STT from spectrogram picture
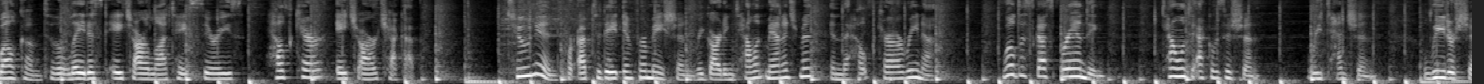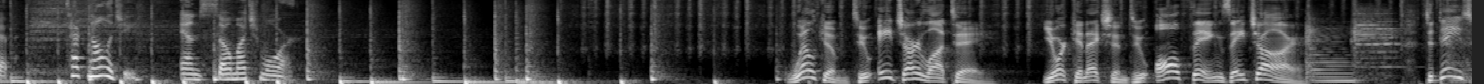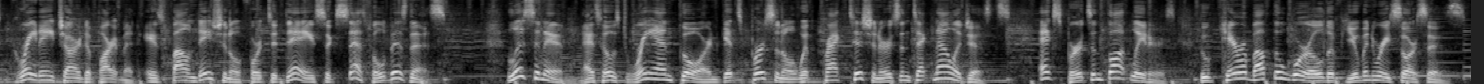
Welcome to the latest HR Latte series, Healthcare HR Checkup. Tune in for up to date information regarding talent management in the healthcare arena. We'll discuss branding, talent acquisition, retention, leadership, technology, and so much more. Welcome to HR Latte, your connection to all things HR. Today's great HR department is foundational for today's successful business. Listen in as host Rayanne Thorn gets personal with practitioners and technologists, experts and thought leaders who care about the world of human resources.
